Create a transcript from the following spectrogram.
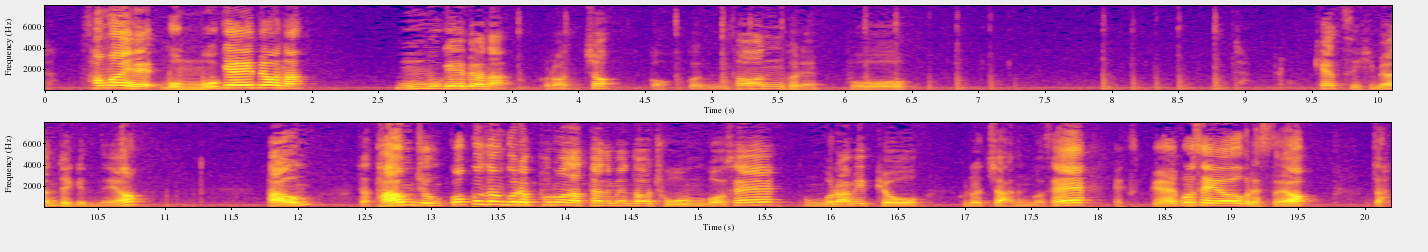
자, 성화의 몸무게의 변화. 몸무게의 변화. 그렇죠? 꺾은 선 그래프. 자, 이렇게 쓰시면 되겠네요. 다음, 자, 다음 중 꺾은 선 그래프로 나타내면 더 좋은 것에 동그라미 표, 그렇지 않은 것에 X표 해보세요. 그랬어요. 자,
